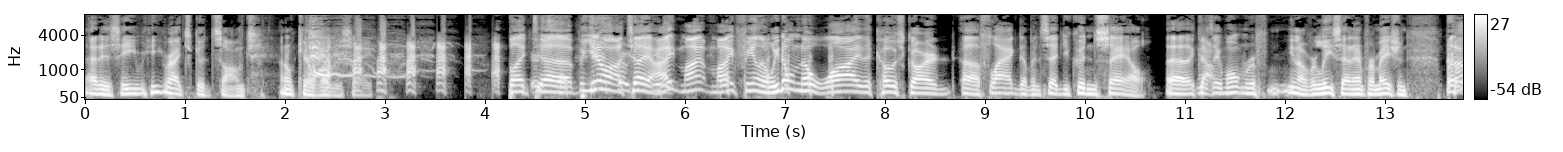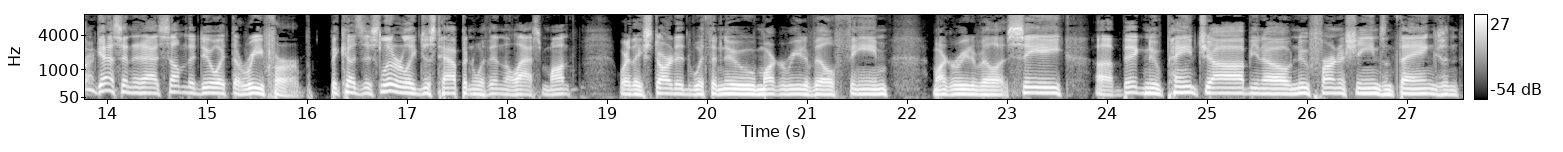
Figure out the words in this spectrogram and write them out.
That is, he, he writes good songs. I don't care what you say. But uh, but you know I'll tell you I my my feeling we don't know why the Coast Guard uh, flagged them and said you couldn't sail because No. they won't you know release that information. But I'm guessing it has something to do with the refurb because this literally just happened within the last month where they started with the new Margaritaville theme, Margaritaville at sea, a big new paint job, you know, new furnishings and things, and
